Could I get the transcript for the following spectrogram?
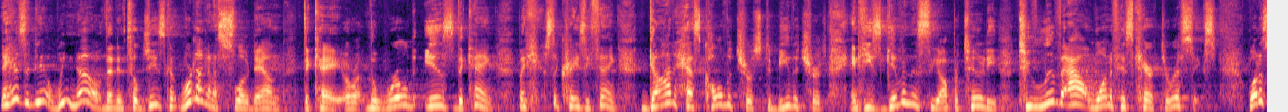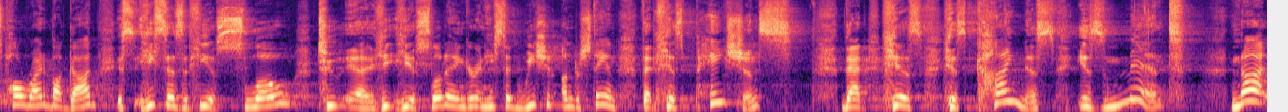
Now, here's the deal. We know that until Jesus comes, we're not going to slow down decay, or the world is decaying. But here's the crazy thing God has called the church to be the church, and He's given us the opportunity to live out one of His characteristics. What does Paul write about God? It's, he says that He is slow to, uh, he, he is slow to anger, and he said we should understand that His patience that his, his kindness is meant not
